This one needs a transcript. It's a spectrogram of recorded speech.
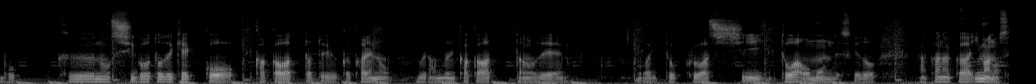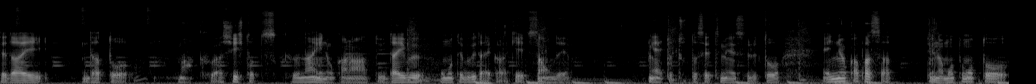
僕の仕事で結構関わったというか、彼のブランドに関わったので割と詳しいとは思うんですけどなかなか今の世代だと、まあ、詳しい人少ないのかなというだいぶ表舞台から消えてたので、えー、とちょっと説明するとエンニョ・カパサっていうのはもともと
